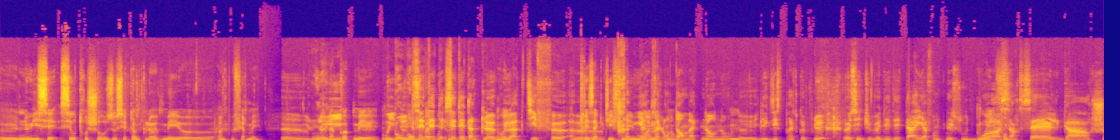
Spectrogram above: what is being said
euh, Neuilly, c'est c'est autre chose. C'est un club, mais euh, un peu fermé. Euh, De la Neuilly- COP, mais Oui, Bon, euh, bon, c'était, un club Oui. euh, actif. euh, Très actif, très- mais il y a moins très maintenant. longtemps maintenant, non, Mm. euh, il n'existe presque plus. Euh, si tu veux des détails, il y a Fontenay-sous-Bois, Oui, Font- Sarcelles, Garches,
